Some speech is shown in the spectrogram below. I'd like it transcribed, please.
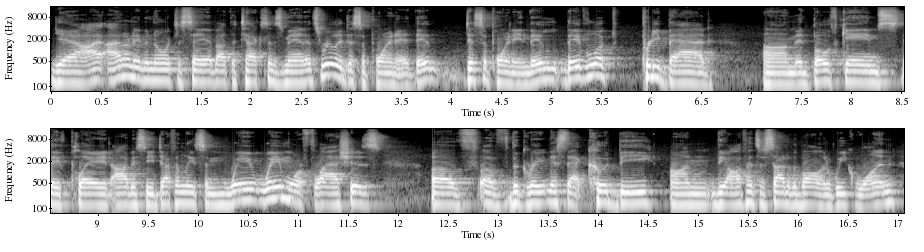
Yeah, I, I don't even know what to say about the Texans, man. It's really disappointing. They disappointing. They they've looked pretty bad um, in both games they've played. Obviously, definitely some way way more flashes of, of the greatness that could be on the offensive side of the ball in week one.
